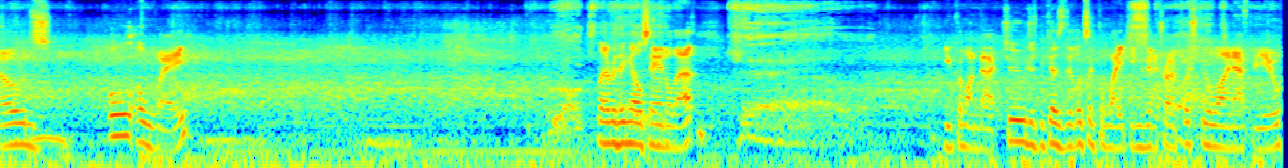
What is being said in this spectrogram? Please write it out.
Toads pull away. Let everything else handle that. You come on back too, just because it looks like the Wight King's gonna try to push through the line after you.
